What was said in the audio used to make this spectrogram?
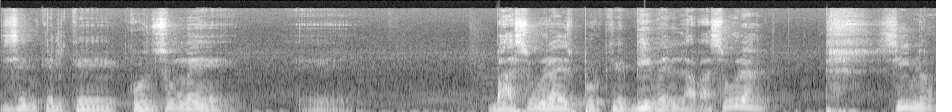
dicen que el que consume eh, basura es porque vive en la basura. sí, ¿no?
